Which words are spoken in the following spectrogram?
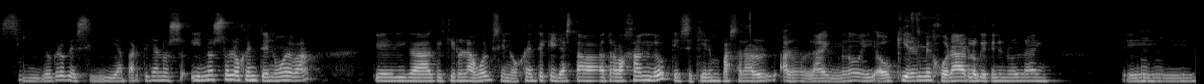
Sí, yo creo que sí. Aparte ya no, y no solo gente nueva, que diga que quiero la web, sino gente que ya estaba trabajando, que se quieren pasar al, online, ¿no? o quieren mejorar lo que tienen online. Eh,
